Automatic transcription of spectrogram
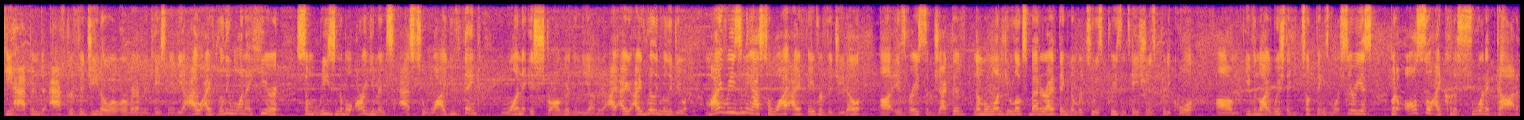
he happened after Vegito or, or whatever the case may be. I, I really want to hear some reasonable arguments as to why you think one is stronger than the other. I, I, I really, really do. My reasoning as to why I favor Vegito uh, is very subjective. Number one, he looks better, I think. Number two, his presentation is pretty cool. Um, even though I wish that he took things more serious. But also, I could have swore to God,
